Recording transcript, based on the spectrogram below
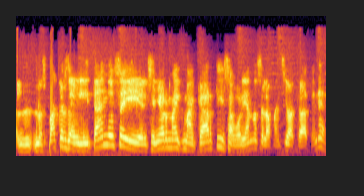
los Packers debilitándose y el señor Mike McCarthy saboreándose la ofensiva que va a tener.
